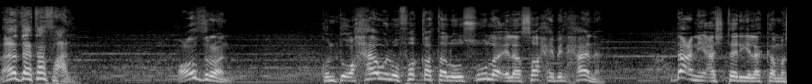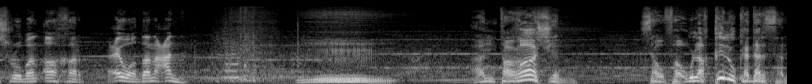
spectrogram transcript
ماذا تفعل؟ عذرا. كنت أحاول فقط الوصول إلى صاحب الحانة. دعني أشتري لك مشروبا آخر عوضا عنه. أنت غاشم. سوف ألقنك درسا.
